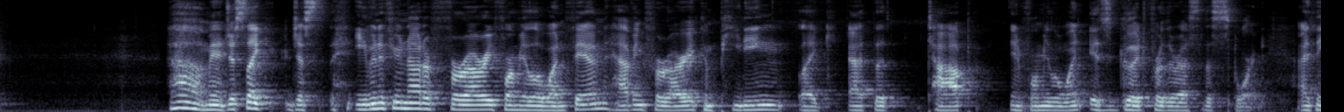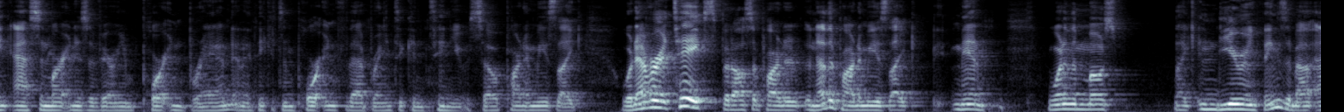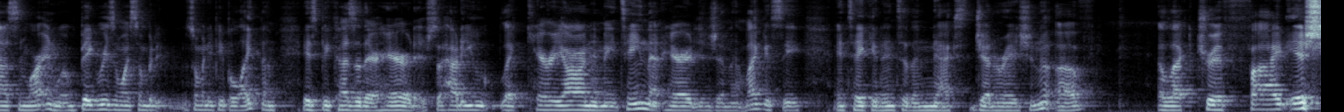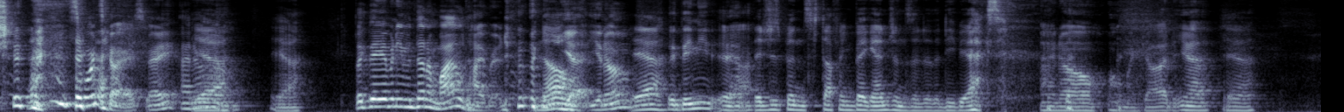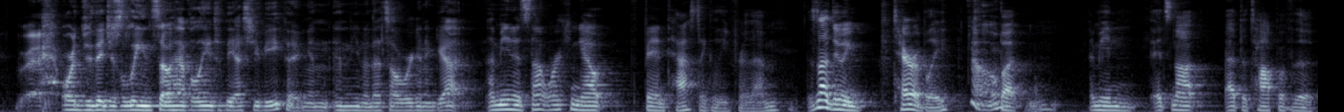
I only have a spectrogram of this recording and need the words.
Oh man, just like just even if you're not a Ferrari Formula One fan, having Ferrari competing like at the top in Formula One is good for the rest of the sport. I think Aston Martin is a very important brand, and I think it's important for that brand to continue. So part of me is like, whatever it takes, but also part of another part of me is like, man, one of the most like endearing things about Aston Martin, a big reason why somebody so many people like them is because of their heritage. So how do you like carry on and maintain that heritage and that legacy and take it into the next generation of electrified-ish sports cars, right? I don't yeah, know. yeah. Like they haven't even done a mild hybrid. No. yeah, you know. Yeah. Like they need. Yeah. They've just been stuffing big engines into the DBX. I know. Oh my god. Yeah. yeah. Or do they just lean so heavily into the SUV thing, and and you know that's all we're gonna get? I mean, it's not working out fantastically for them. It's not doing terribly, No. but I mean, it's not at the top of the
